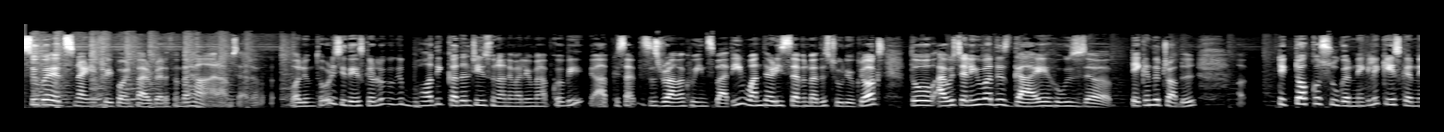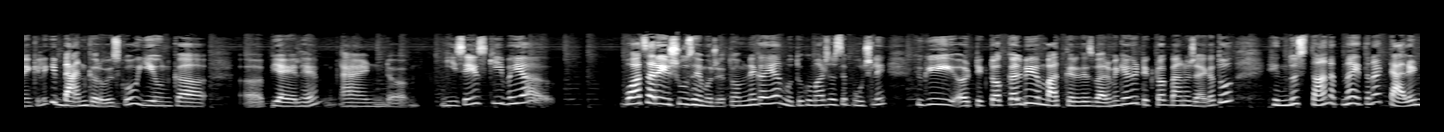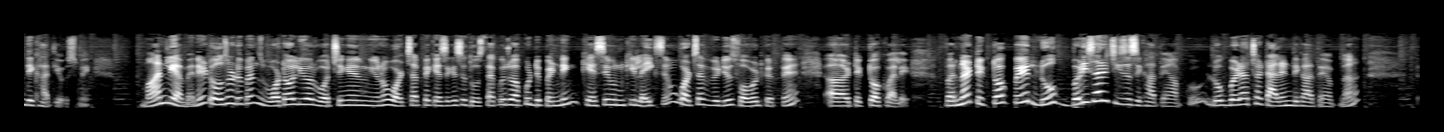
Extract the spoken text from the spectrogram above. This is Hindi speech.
सुपर हिट्स 93.5 रेड एफएम पर। हाँ आराम से आ जाओ। वॉल्यूम थोड़ी सी तेज कर लो, क्योंकि बहुत ही कदल चीज़ सुनाने वाली हूँ मैं आपको अभी। आपके साथ दिस इज़ ड्रामा क्वींस बाती 137 बाय द स्टूडियो क्लॉक्स तो I was telling about this guy who is taken the trouble TikTok को सू करने के लिए केस करने के लिए कि बैन करो इसको। ये उनका पीआईएल है। एंड ही सेज कि भैया, बहुत सारे इश्यूज़ हैं मुझे। तो हमने कहा, यार मुतु कुमार सर से पूछ लें। क्योंकि टिकटॉक कल भी हम बात कर रहे थे इस बारे में कि अगर टिकटॉक बैन हो जाएगा तो हिंदुस्तान अपना इतना टैलेंट दिखाती है उसमें। मान लिया मैंने। It also depends what all you are watching and you know WhatsApp पे कैसे कैसे दोस्त आपको, जो आपको डिपेंडिंग कैसे उनकी लाइक्स हैं, वो व्हाट्सएप वीडियोस फॉरवर्ड करते हैं टिकटॉक वाले। वरना टिकटॉक पे लोग बड़ी सारी चीज़ें सिखाते हैं आपको। लोग बड़ा अच्छा टैलेंट दिखाते हैं अपना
